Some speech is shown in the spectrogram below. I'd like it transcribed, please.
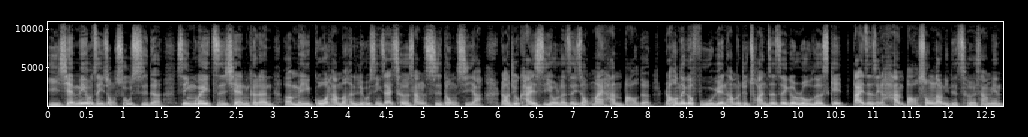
以前没有这种素食的，是因为之前可能呃美国他们很流行在车上吃东西啊，然后就开始有了这种卖汉堡的，然后那个服务员他们就穿着这个 roller skate，带着这个汉堡送到你的车上面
